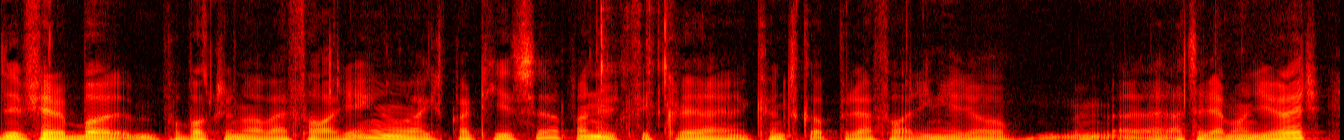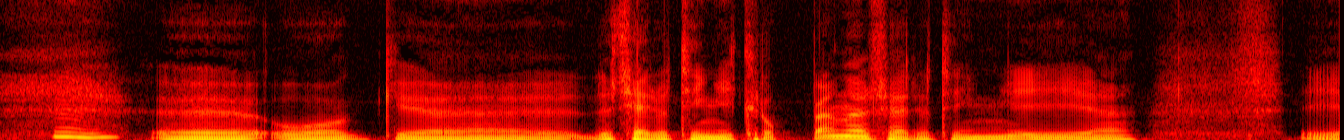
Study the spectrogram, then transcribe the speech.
Det, skjer på bakgrunn av erfaring og ekspertise. At man utvikler kunnskaper og erfaringer og, etter det man gjør. Mm. Uh, og uh, det skjer jo ting i kroppen, det skjer jo ting i, eh, i,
